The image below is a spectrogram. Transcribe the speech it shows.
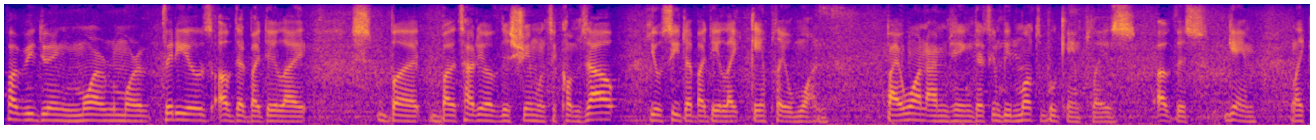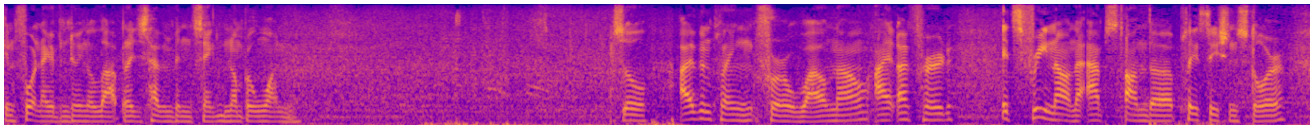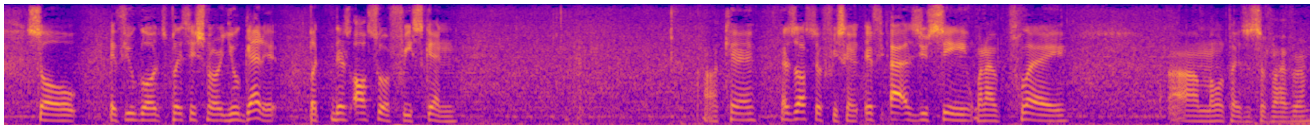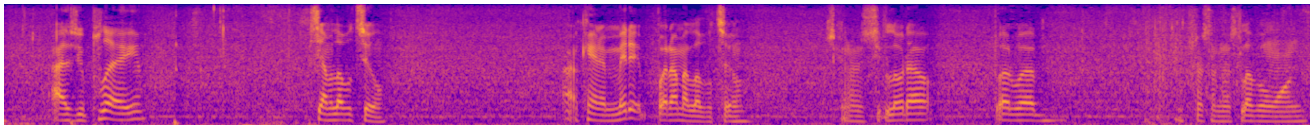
probably be doing more and more videos of Dead by Daylight. But by the time of this stream, once it comes out, you'll see Dead by Daylight gameplay one. By one, I'm saying there's gonna be multiple gameplays of this game. Like in Fortnite, I've been doing a lot, but I just haven't been saying number one. So I've been playing for a while now. I, I've heard it's free now on the apps on the PlayStation Store. So if you go to PlayStation Store, you'll get it. But there's also a free skin. Okay, there's also a free skin. If, as you see, when I play, um, I'm gonna play as a survivor. As you play, see, I'm level two. I can't admit it, but I'm a level two. Just gonna see loadout, blood web. Press on this level one.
